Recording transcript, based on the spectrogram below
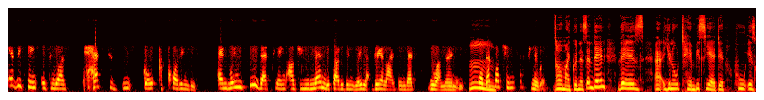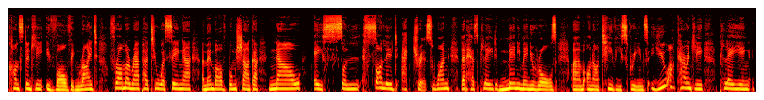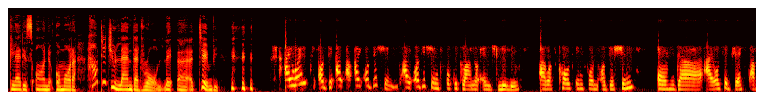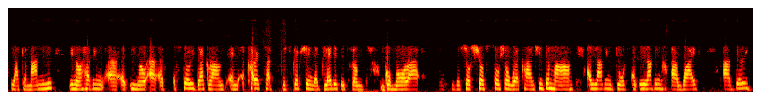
everything. It was has to be go accordingly. And when you see that playing out, you learn without even reali- realizing that you are learning. Mm. So that's what she left me with. Oh my goodness! And then there's, uh, you know, Thembi Seete, who is constantly evolving, right? From a rapper to a singer, a member of Boom Shaka, now a sol- solid actress, one that has played many, many roles um, on our TV screens. You are currently playing Gladys on Gomora. How did you land that role, uh, Thembi? I went, I, I auditioned. I auditioned for Kutlwano and Lulu. I was called in for an audition, and uh, I also dressed up like a mommy you know, having, uh, you know, a, a, story background and a character description that Gladys is from Gomora. She's a social, social worker and she's a mom, a loving daughter, a loving uh, wife, uh, very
